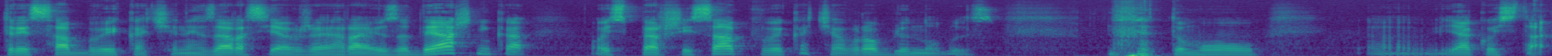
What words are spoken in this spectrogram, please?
три саби викачаних. Зараз я вже граю за ДАшника. Ось перший сап викачав, роблю Нублес. Тому е, якось так.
